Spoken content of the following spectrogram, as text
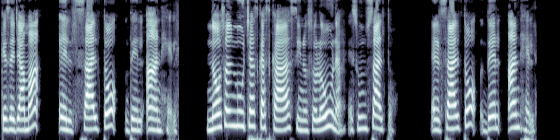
que se llama el Salto del Ángel. No son muchas cascadas, sino solo una, es un salto. El Salto del Ángel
